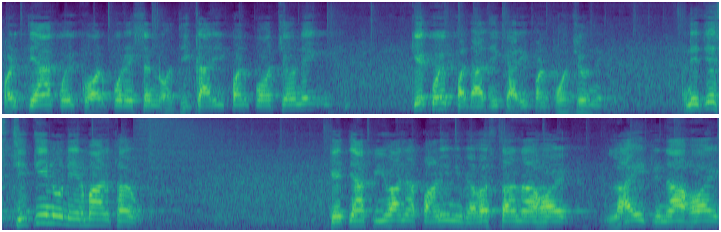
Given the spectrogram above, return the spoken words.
પણ ત્યાં કોઈ કોર્પોરેશનનો અધિકારી પણ પહોંચ્યો નહીં કે કોઈ પદાધિકારી પણ પહોંચ્યો નહીં. અને જે સ્થિતિનું નિર્માણ થયું, કે ત્યાં પીવાના પાણીની વ્યવસ્થા ના હોય, લાઇટ ના હોય,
